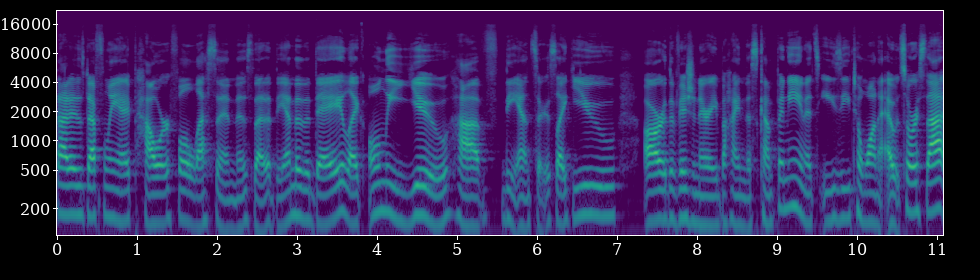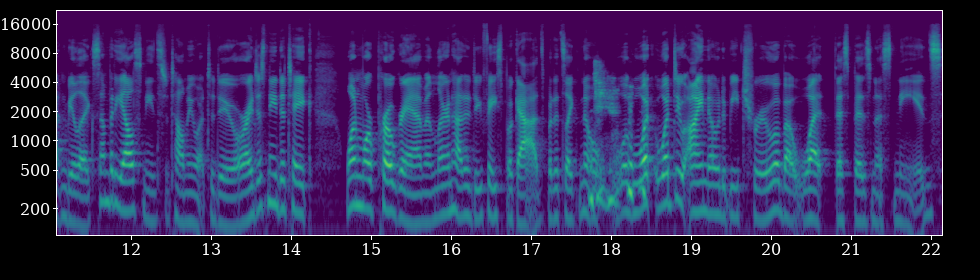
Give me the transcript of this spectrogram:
that is definitely a powerful lesson is that at the end of the day like only you have the answers. Like you are the visionary behind this company and it's easy to want to outsource that and be like somebody else needs to tell me what to do or i just need to take one more program and learn how to do facebook ads. But it's like no what what do i know to be true about what this business needs?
